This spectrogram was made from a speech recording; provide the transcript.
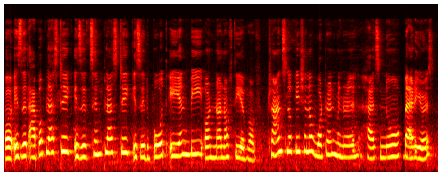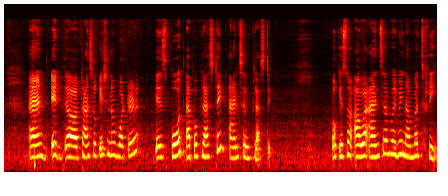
Uh, is it apoplastic? Is it symplastic? Is it both a and b or none of the above? Translocation of water and mineral has no barriers and it uh, translocation of water is both apoplastic and symplastic. Okay so our answer will be number 3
